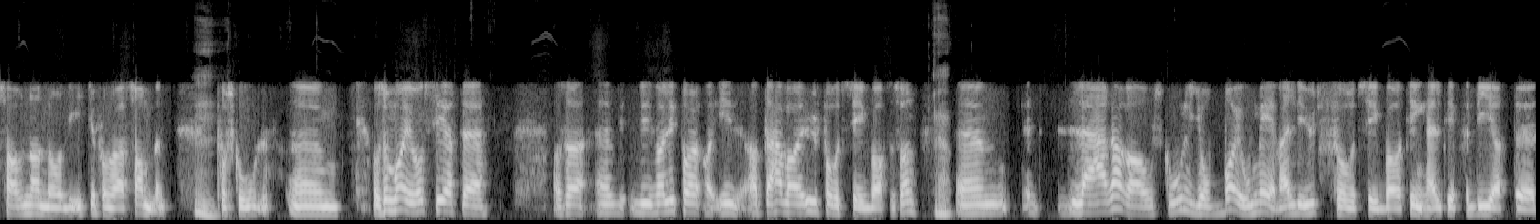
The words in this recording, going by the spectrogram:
savner når de ikke får være sammen mm. på skolen. Um, og så må jeg jo også si at det, eh, altså, vi var litt på at det her var uforutsigbart. og sånn. Ja. Um, lærere og skolen jobber jo med veldig uforutsigbare ting hele tiden fordi at uh,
